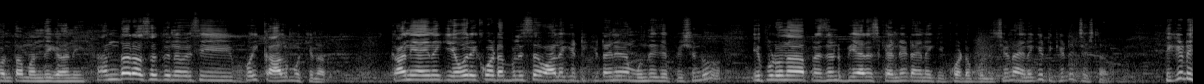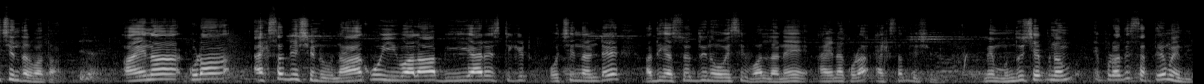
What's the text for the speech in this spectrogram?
కొంతమంది కానీ అందరూ అసదుద్దీన్ ఓవైసీ పోయి కాలు మొక్కినారు. కానీ ఆయనకి ఎవరు ఎక్కువ డబ్బులు ఇస్తే వాళ్ళకి టికెట్ అని ముందే చెప్పేసిండు. ఇప్పుడున్న ప్రజెంట్ బీఆర్ఎస్ క్యాండిడేట్ ఆయనకి ఎక్కువ డబ్బులు ఇచ్చిండు ఆయనకి టికెట్ ఇచ్చేసినారు. టికెట్ ఇచ్చిన తర్వాత ఆయన కూడా యాక్సెప్ట్ చేసిండు. నాకు ఇవాళ బీఆర్ఎస్ టికెట్ వచ్చిందంటే అది అసదుద్దీన్ ఓవైసీ వల్లనే ఆయన కూడా యాక్సెప్ట్ చేసిండు. మేము ముందు చెప్పినాం ఇప్పుడు అది సత్యమైంది.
